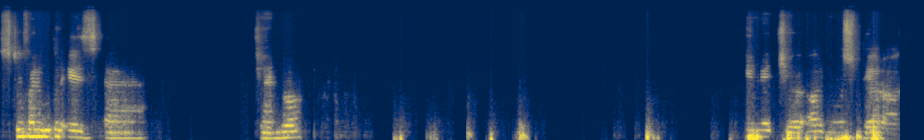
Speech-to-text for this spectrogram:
Staphylococcal is uh, Chandra which uh, almost there are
